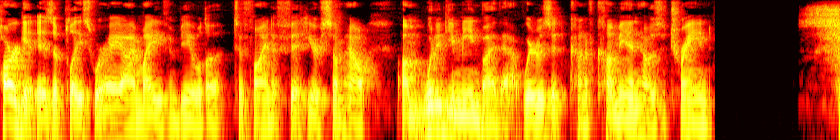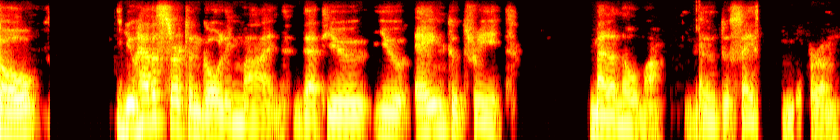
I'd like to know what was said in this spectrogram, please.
target is a place where AI might even be able to to find a fit here somehow. Um, what did you mean by that? Where does it kind of come in? How is it trained? So you have a certain goal in mind that you you aim to treat melanoma to, to say from.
